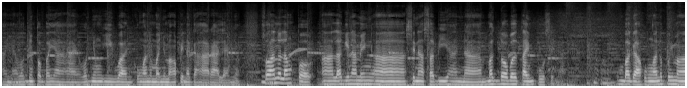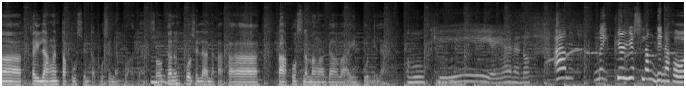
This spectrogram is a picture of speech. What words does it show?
Ayan, wag nyo pabayaan, wag nyo iwan kung ano man yung mga pinag-aaralan nyo. So, Mhm. ano lang po, ah, lagi naming ah, sinasabihan na mag-double time po sila. Oo. Kumbaga, kung ano po yung mga kailangan tapusin, tapusin na po agad. So, Mhm. ganun po sila nakakatapos ng mga gawain po nila. Okay, ayan ano. Um, may curious lang din ako,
